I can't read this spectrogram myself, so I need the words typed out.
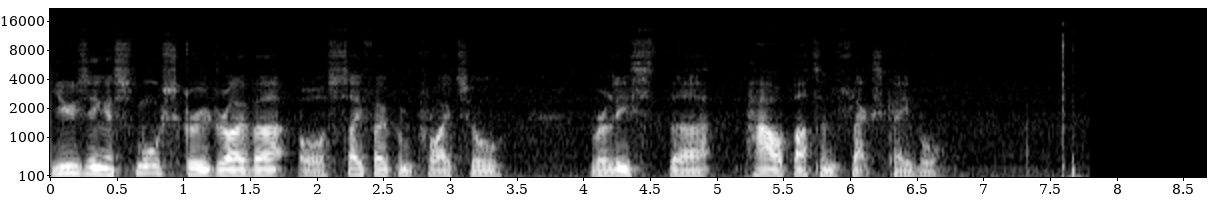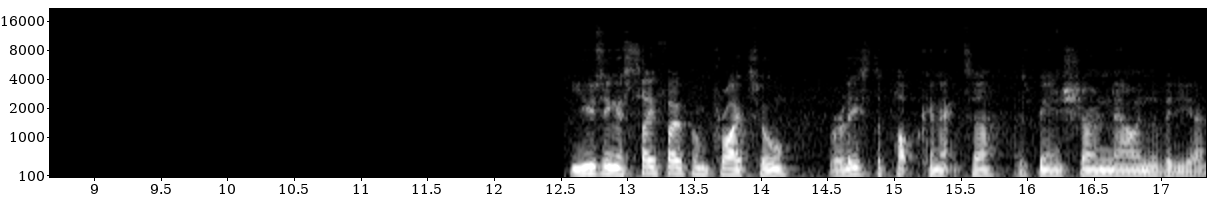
Using a small screwdriver or safe open pry tool, release the power button flex cable. Using a safe open pry tool, release the pop connector as being shown now in the video.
